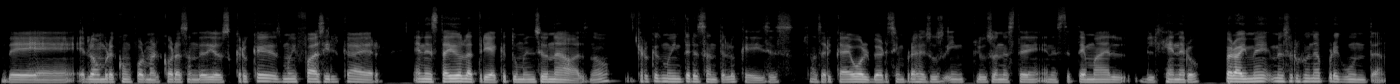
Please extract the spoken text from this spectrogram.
de el hombre conforme al corazón de Dios, creo que es muy fácil caer en esta idolatría que tú mencionabas, ¿no? Creo que es muy interesante lo que dices acerca de volver siempre a Jesús, incluso en este, en este tema del, género. Pero ahí me, me surge una pregunta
